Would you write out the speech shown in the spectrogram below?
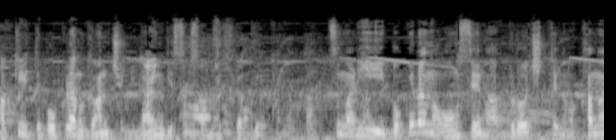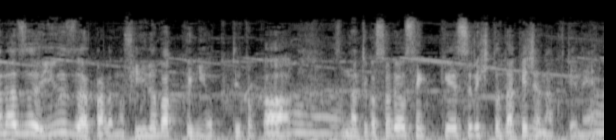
はっきり言って僕らの眼中にないんですよそんな企画。つまり僕らの音声のアプローチっていうのは必ずユーザーからのフィードバックによってとかうん。なんていうかそれを設計する人だけじゃなくてねうん。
